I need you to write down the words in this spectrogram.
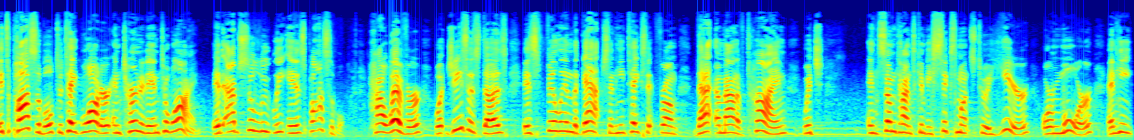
it's possible to take water and turn it into wine. It absolutely is possible. However, what Jesus does is fill in the gaps and he takes it from that amount of time, which and sometimes can be six months to a year or more, and he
